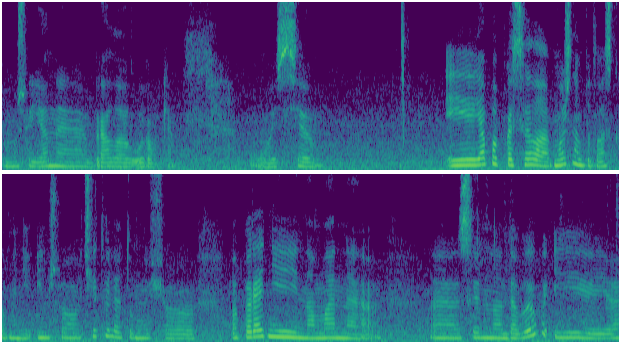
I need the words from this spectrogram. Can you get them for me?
тому що я не брала уроки. Ось. І я попросила, можна, будь ласка, мені іншого вчителя, тому що попередній на мене сильно давив, і я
